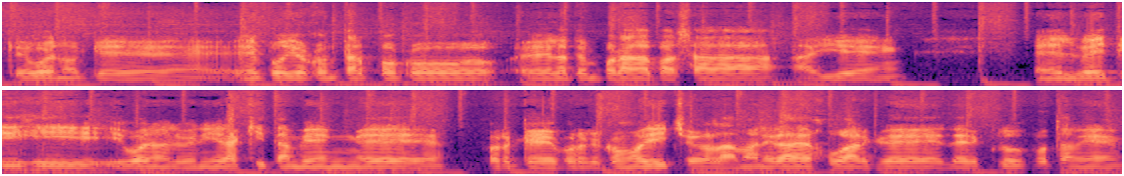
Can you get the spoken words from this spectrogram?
que bueno, que he podido contar poco eh, la temporada pasada ahí en, el Betis y, bueno, el venir aquí también, eh, porque, porque como he dicho, la manera de jugar del club pues, también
